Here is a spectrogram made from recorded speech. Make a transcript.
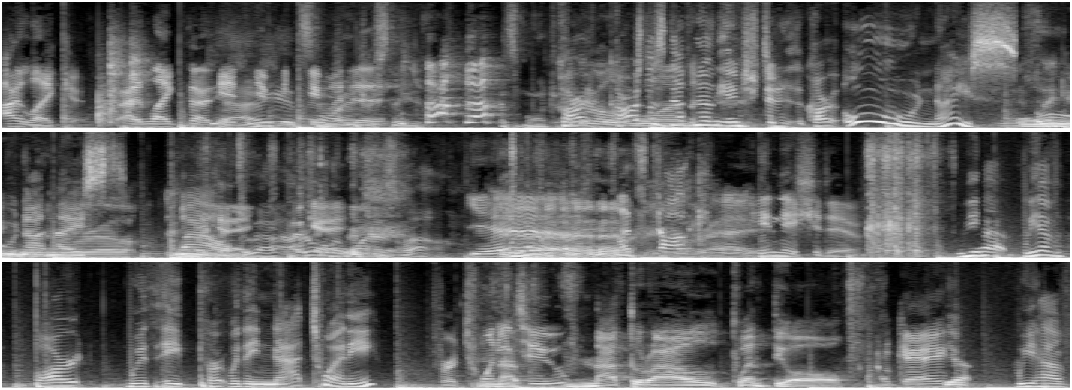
I like it. I like that Yeah, it, it it's became more a- interesting. It's more interesting. Car- rolled a Cars was one. definitely interested. In, car. oh, nice. Second Ooh, one not in a nice. row. Wow. Okay. I, I Okay. rolled a one as well. Yeah. Let's talk All right. initiative We have we have Bart with a per, with a nat twenty. for a 22. Nat- natural 20. oh. Okay. Yeah. We have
